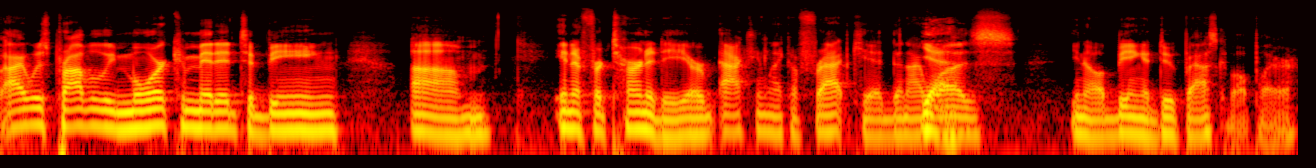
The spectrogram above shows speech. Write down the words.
I was probably more committed to being, um, in a fraternity or acting like a frat kid than I Yeah. was, you know, being a Duke basketball player.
